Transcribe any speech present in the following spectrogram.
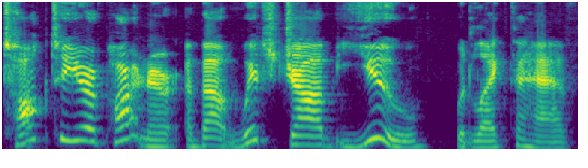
Talk to your partner about which job you would like to have.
